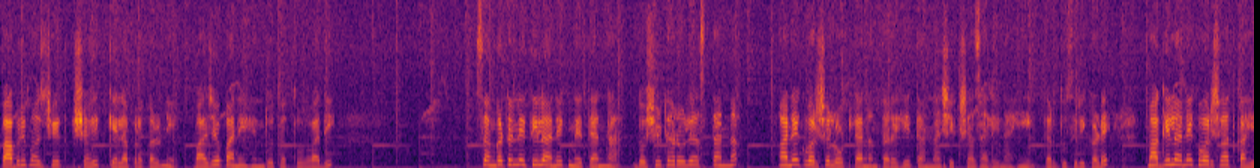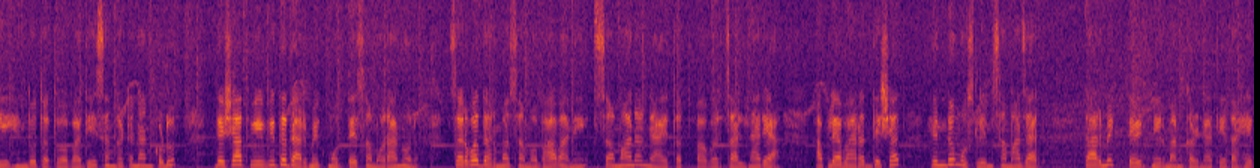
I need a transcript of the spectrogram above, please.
बाबरी मस्जिद शहीद केल्याप्रकरणी भाजप आणि हिंदुत्ववादी संघटनेतील अनेक नेत्यांना दोषी ठरवले असताना अनेक वर्ष लोटल्यानंतरही त्यांना शिक्षा झाली नाही. तर दुसरीकडे मागील अनेक वर्षात काही हिंदू तत्ववादी संघटनांकडून देशात विविध धार्मिक मुद्दे समोर आणून सर्व धर्म समभाव आणि समान न्याय तत्वावर चालणाऱ्या आपल्या भारत देशात हिंदू मुस्लिम समाजात धार्मिक तेढ निर्माण करण्यात येत आहेत.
